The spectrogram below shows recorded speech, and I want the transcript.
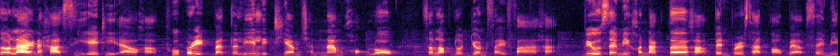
ตัวแรกนะคะ CATL ค่ะ ผู้ผลิตแบตเตอรี่ลิเธียมชั้นนำของโลกสำหรับรถยนต์ไฟฟ้าค่ะ วิวเซมิคอนดักเตอร์ค่ะ เป็นบริษัทออกแบบเซมิ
